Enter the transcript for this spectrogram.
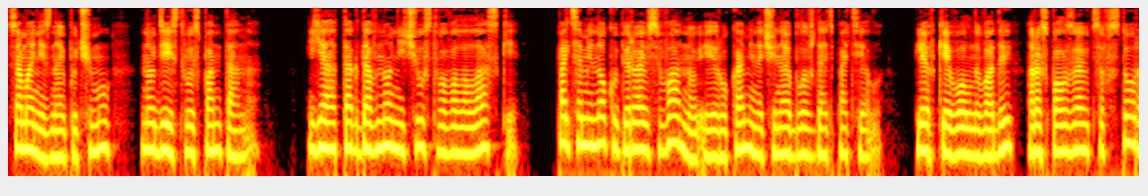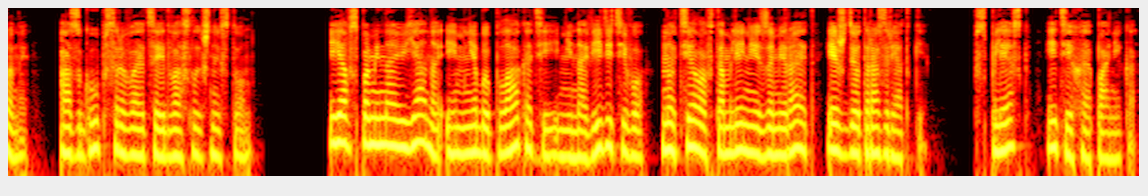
Сама не знаю почему, но действую спонтанно. Я так давно не чувствовала ласки. Пальцами ног упираюсь в ванну и руками начинаю блуждать по телу. Легкие волны воды расползаются в стороны, а с губ срывается едва слышный стон. Я вспоминаю Яна, и мне бы плакать и ненавидеть его, но тело в томлении замирает и ждет разрядки. Всплеск и тихая паника.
